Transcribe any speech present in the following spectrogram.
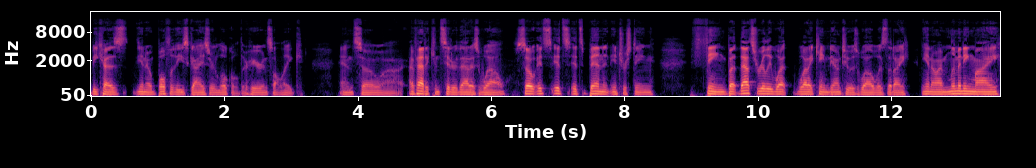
because, you know, both of these guys are local. They're here in Salt Lake. And so uh, I've had to consider that as well. So it's it's it's been an interesting thing, but that's really what what I came down to as well was that I you know I'm limiting my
